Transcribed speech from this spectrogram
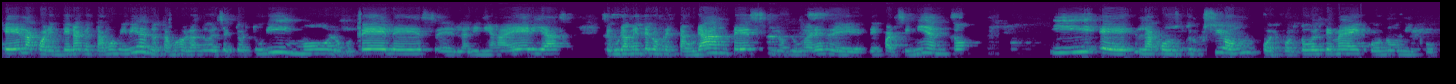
que la cuarentena que estamos viviendo. Estamos hablando del sector turismo, los hoteles, eh, las líneas aéreas, seguramente los restaurantes, los lugares de, esparcimiento y eh, la construcción, pues por todo el tema económico.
